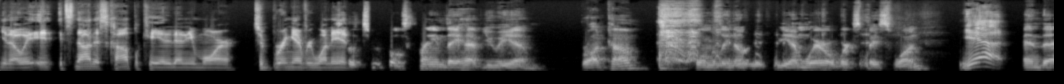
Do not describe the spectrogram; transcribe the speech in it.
You know, it, it's not as complicated anymore to bring everyone in. So two folks claim they have UEM. Broadcom, formerly known as VMware or Workspace ONE. Yeah. And then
